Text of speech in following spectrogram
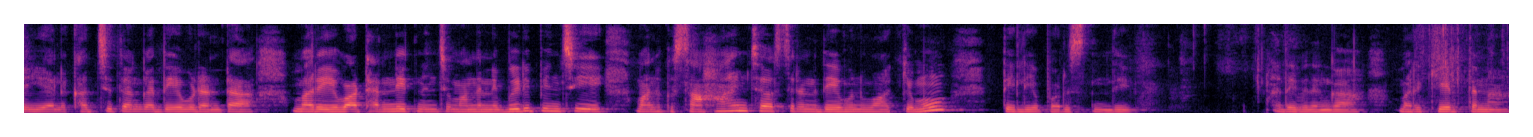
చేయాలి. ఖచ్చితంగా దేవుడంట. మరి వాటన్నిటి నుంచి మనల్ని విడిపించి మనకు సహాయం చేస్తారని దేవుని వాక్యము తెలియపరుస్తుంది. అదేవిధంగా మరి కీర్తన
